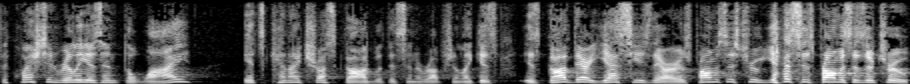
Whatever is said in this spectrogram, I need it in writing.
the question really isn't the why, it's can I trust God with this interruption? Like, is, is God there? Yes, He's there. Are His promises true? Yes, His promises are true.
